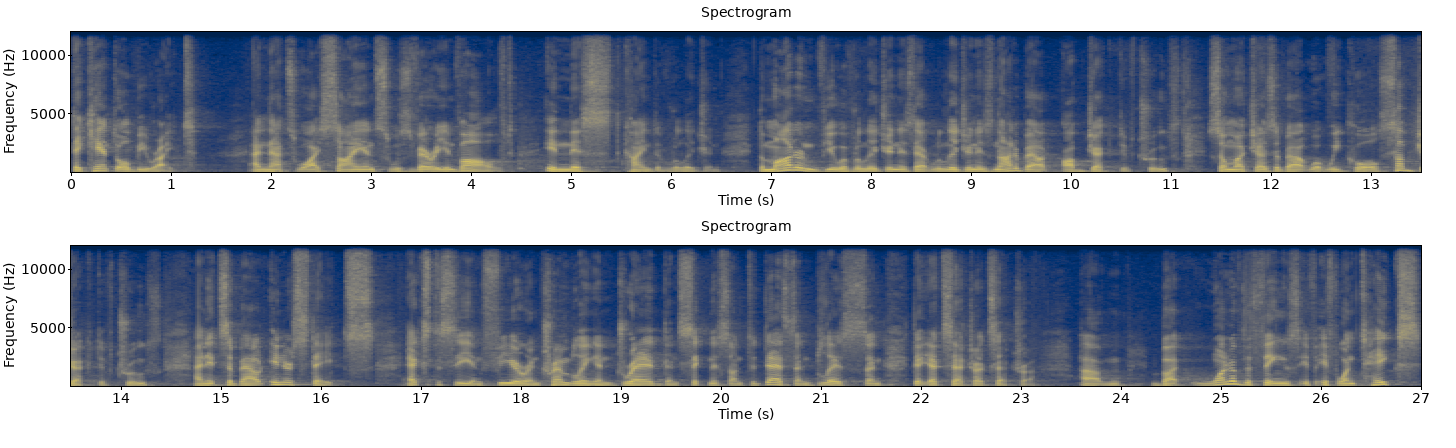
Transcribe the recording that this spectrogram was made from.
They can't all be right. And that's why science was very involved in this kind of religion. The modern view of religion is that religion is not about objective truth so much as about what we call subjective truth, and it's about inner states ecstasy and fear and trembling and dread and sickness unto death and bliss and etc etc um, but one of the things if, if one takes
